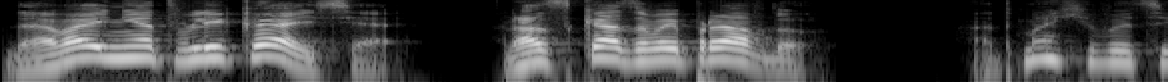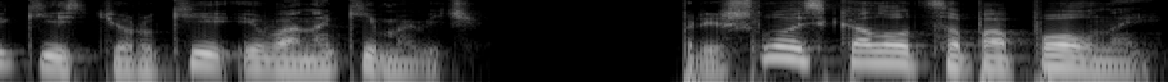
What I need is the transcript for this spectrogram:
«Давай не отвлекайся!» Рассказывай правду!» Отмахивается кистью руки Иван Акимович. Пришлось колоться по полной.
